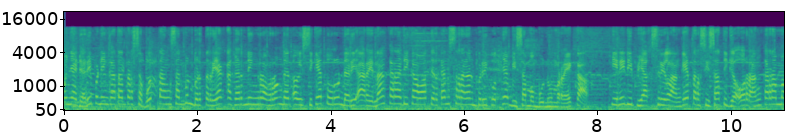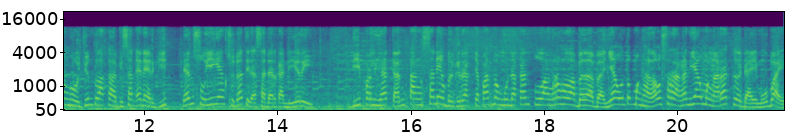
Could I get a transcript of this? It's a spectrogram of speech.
Menyadari peningkatan tersebut, Tangsan pun berteriak agar Ning Rongrong dan Oishike turun dari arena karena dikhawatirkan serangan berikutnya bisa membunuh mereka. Kini di pihak Sri Lanka tersisa tiga orang karena Mang Hojun telah kehabisan energi dan Suying yang sudah tidak sadarkan diri. Diperlihatkan Tangsan yang bergerak cepat menggunakan tulang roh laba-labanya untuk menghalau serangan yang mengarah ke Daimubai.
